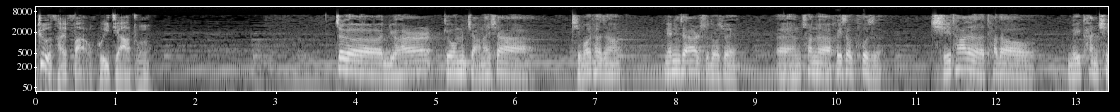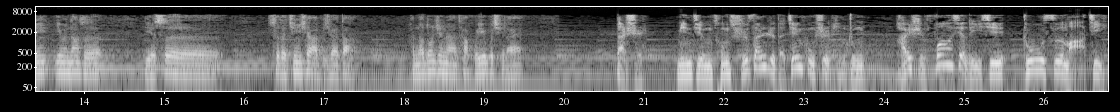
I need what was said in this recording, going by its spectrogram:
这才返回家中。这个女孩给我们讲了一下体貌特征。年龄在二十多岁，嗯，穿着黑色裤子，其他的她倒没看清，因为当时也是受的惊吓比较大，很多东西呢他回忆不起来。但是民警从十三日的监控视频中，还是发现了一些蛛丝马迹。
